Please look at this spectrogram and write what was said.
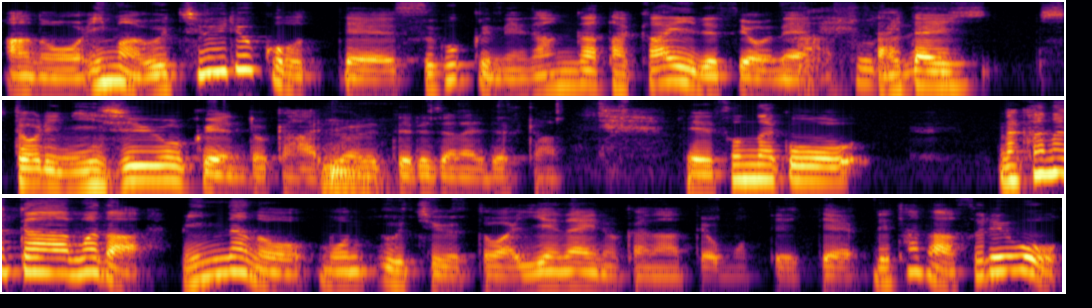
あの今宇宙旅行ってすごく値段が高いですよね。だいたい人20億円とか言われてるじゃないですか。でそんなこうなかなかまだみんなのも宇宙とは言えないのかなって思っていてでただそれを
